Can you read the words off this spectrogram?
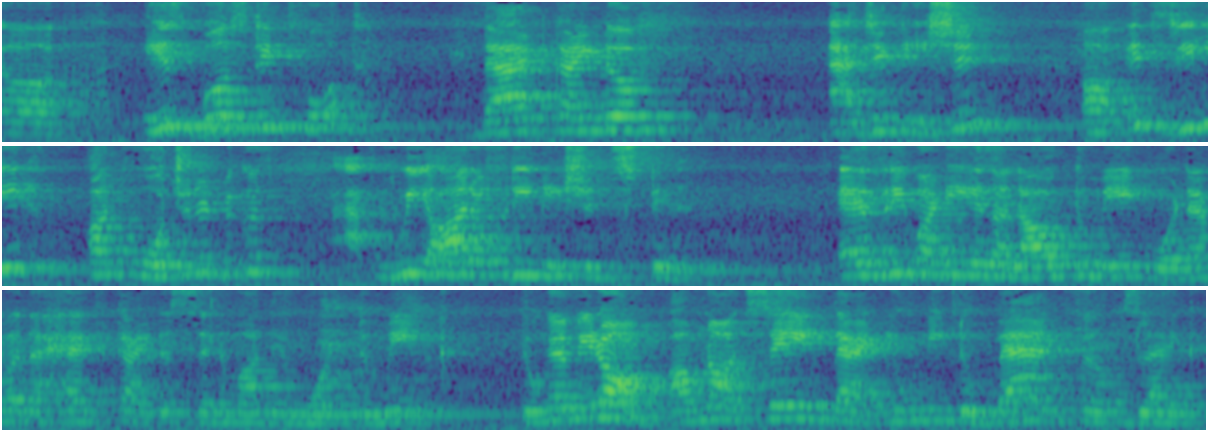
uh, is bursting forth, that kind of agitation. Uh, it's really unfortunate because uh, we are a free nation still. Everybody is allowed to make whatever the heck kind of cinema they want to make. Don't get me wrong, I'm not saying that you need to ban films like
